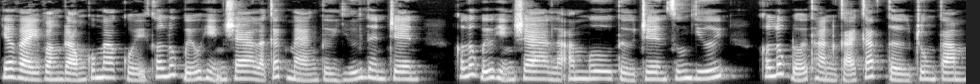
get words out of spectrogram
Do vậy, vận động của ma quỷ có lúc biểu hiện ra là cách mạng từ dưới lên trên, có lúc biểu hiện ra là âm mưu từ trên xuống dưới, có lúc đổi thành cải cách từ trung tâm.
